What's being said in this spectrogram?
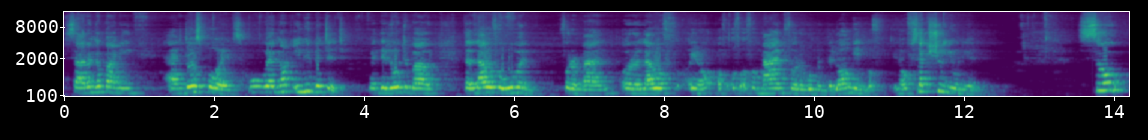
Sarangapani, and those poets who were not inhibited when they wrote about the love of a woman for a man or a love of you know of, of, of a man for a woman the longing of you know of sexual union so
